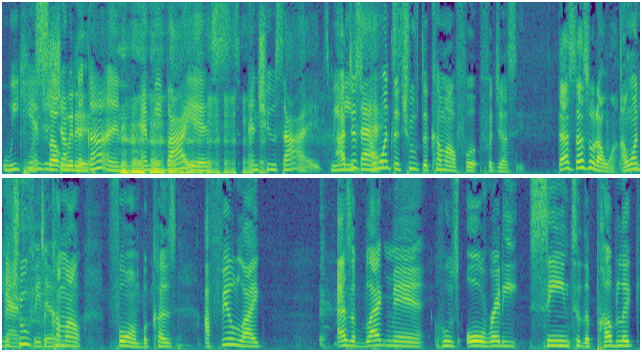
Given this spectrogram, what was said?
We can't What's just jump the it? gun and be biased and choose sides. We I need just facts. I want the truth to come out for for Jesse. That's that's what I want. I want Yes, the truth to do. come out for him because I feel like as a black man who's already seen to the public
